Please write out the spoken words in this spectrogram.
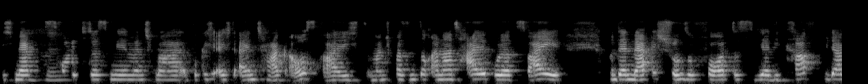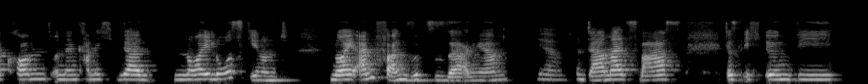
Ich merke mhm. heute, dass mir manchmal wirklich echt ein Tag ausreicht. Manchmal sind es auch anderthalb oder zwei. Und dann merke ich schon sofort, dass wieder die Kraft wieder kommt und dann kann ich wieder neu losgehen und neu anfangen sozusagen, ja. Ja. Und damals war es, dass ich irgendwie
